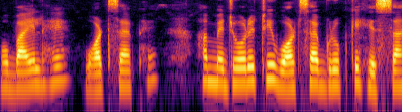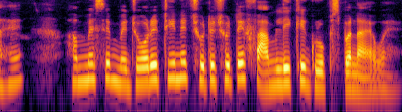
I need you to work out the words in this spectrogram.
मोबाइल है व्हाट्सएप है। हम मेजोरिटी व्हाट्सएप ग्रुप के हिस्सा हैं। हम में से मेजोरिटी ने छोटे छोटे फैमिली के ग्रुप्स बनाए हुए हैं।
